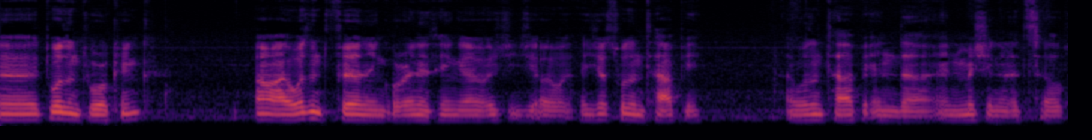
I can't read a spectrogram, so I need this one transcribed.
uh, it wasn't working. Uh, I wasn't failing or anything. I, I just wasn't happy. I wasn't happy in the in Michigan itself.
